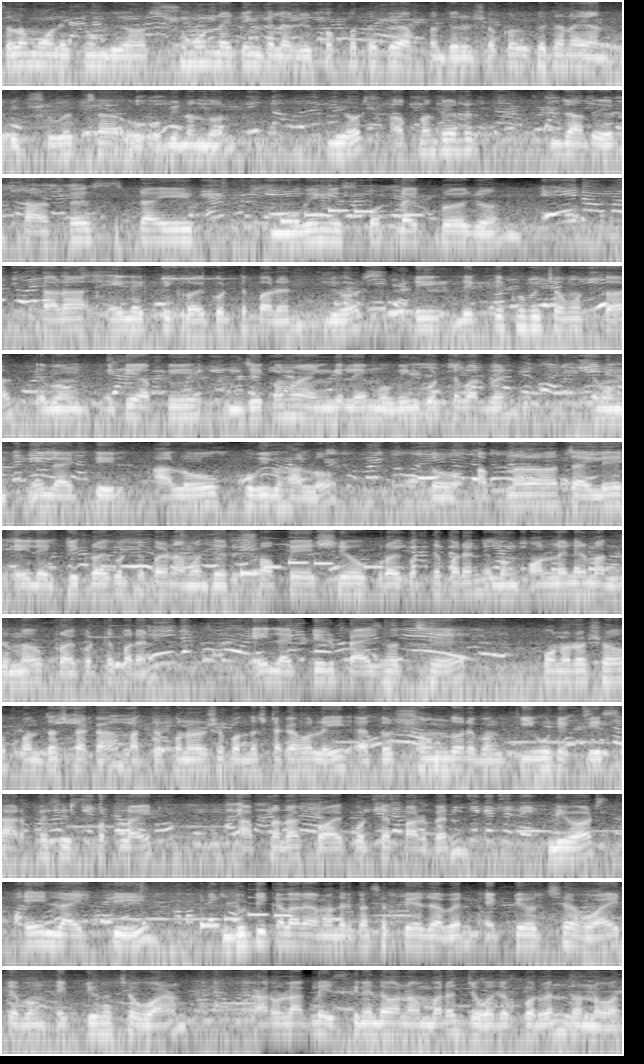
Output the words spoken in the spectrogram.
আসসালামু আলাইকুম viewers, Suman lighting গ্যালারির পক্ষ থেকে আপনাদের সকলকে জানাই আন্তরিক শুভেচ্ছা ও অভিনন্দন। ভিউয়ার্স, আপনাদের যাদের সারফেস টাইপ, মুভিং স্পটলাইট প্রয়োজন তারা এই লাইটটি ক্রয় করতে পারেন ভিউয়ার্স এটি দেখতে খুবই চমৎকার এবং এটি আপনি যে কোনো অ্যাঙ্গেলে মুভিং করতে পারবেন এবং এই লাইটটির আলো খুবই ভালো। তো আপনারা চাইলে এই লাইটটি ক্রয় করতে পারেন, আমাদের শপে এসেও ক্রয় করতে পারেন এবং অনলাইনের মাধ্যমেও ক্রয় করতে পারেন। এই লাইটটির প্রাইস হচ্ছে পনেরোশো পঞ্চাশ টাকা। মাত্র পনেরোশো পঞ্চাশ টাকা হলেই এত সুন্দর এবং কিউট একটি সারফেস স্পটলাইট আপনারা ক্রয় করতে পারবেন। ভিওয়ার্স এই লাইটটি দুটি কালারে আমাদের কাছে পেয়ে যাবেন। একটি হচ্ছে হোয়াইট এবং একটি হচ্ছে ওয়ার্ম কারও লাগলে স্ক্রিনে দেওয়া নাম্বারে যোগাযোগ করবেন। ধন্যবাদ।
